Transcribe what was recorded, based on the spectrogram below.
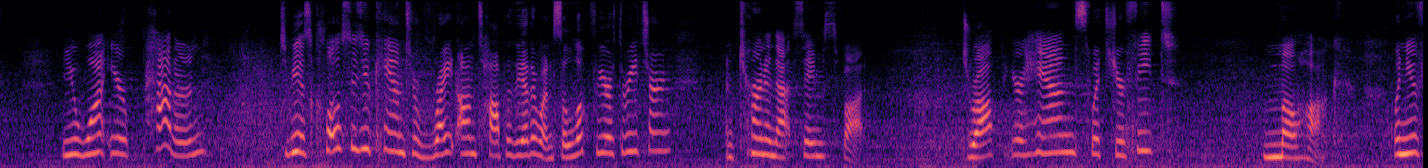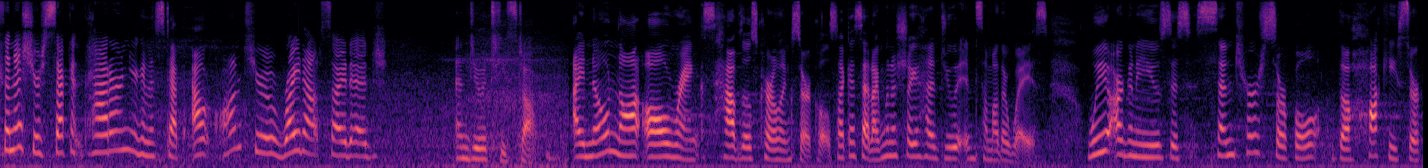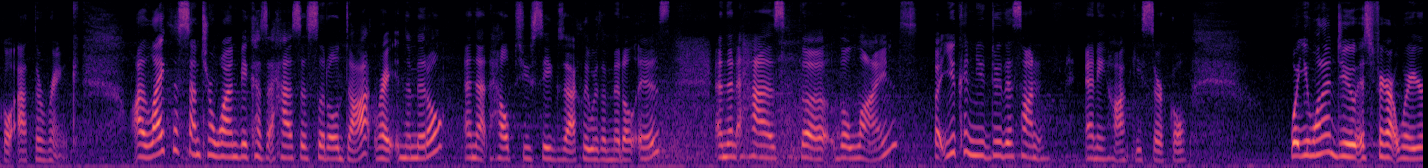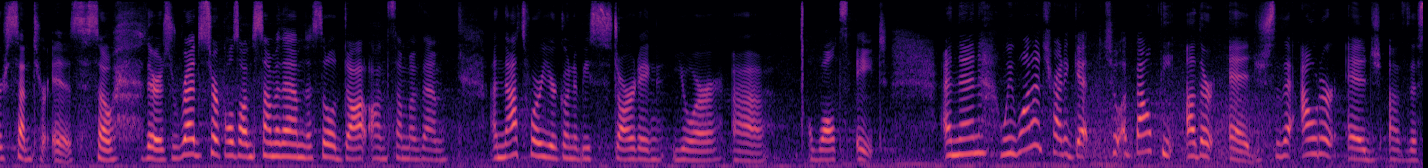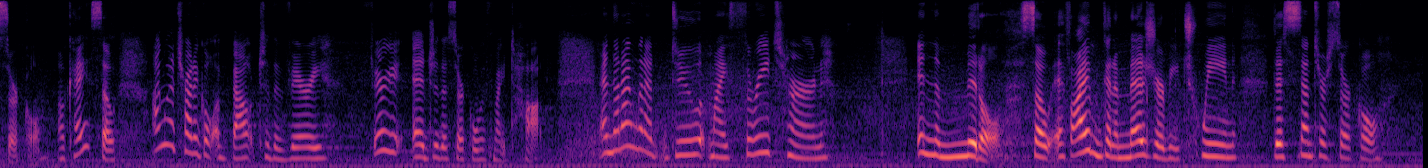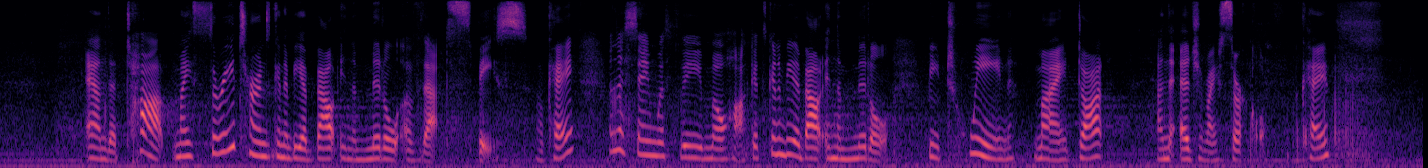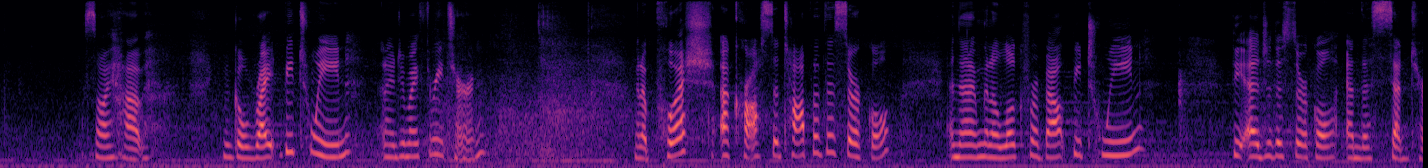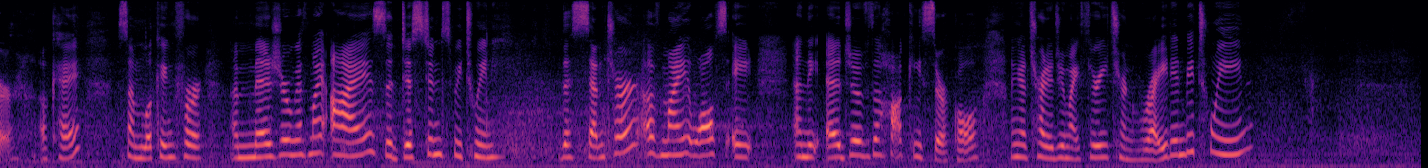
you want your pattern to be as close as you can to right on top of the other one. So look for your three turn and turn in that same spot. Drop your hand, switch your feet, mohawk. When you finish your second pattern, you're gonna step out onto your right outside edge and do a T-stop. I know not all rinks have those curling circles. Like I said, I'm gonna show you how to do it in some other ways. We are gonna use this center circle, the hockey circle at the rink. I like the center one because it has this little dot right in the middle and that helps you see exactly where the middle is. And then it has the, the lines, but you can do this on any hockey circle. What you wanna do is figure out where your center is. So there's red circles on some of them, this little dot on some of them. And that's where you're going to be starting your uh, waltz eight. And then we want to try to get to about the other edge, so the outer edge of the circle. Okay, so I'm going to try to go about to the very, very edge of the circle with my top. And then I'm going to do my three turn in the middle. So if I'm going to measure between this center circle and the top, my three turn is going to be about in the middle of that space, okay? And the same with the mohawk. It's going to be about in the middle between my dot and the edge of my circle, okay? So I have, I'm go right between and I do my three turn. I'm going to push across the top of the circle and then I'm going to look for about between the edge of the circle and the center, okay? So I'm looking for, I'm measuring with my eyes the distance between the center of my waltz eight and the edge of the hockey circle. I'm gonna try to do my three turn right in between.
